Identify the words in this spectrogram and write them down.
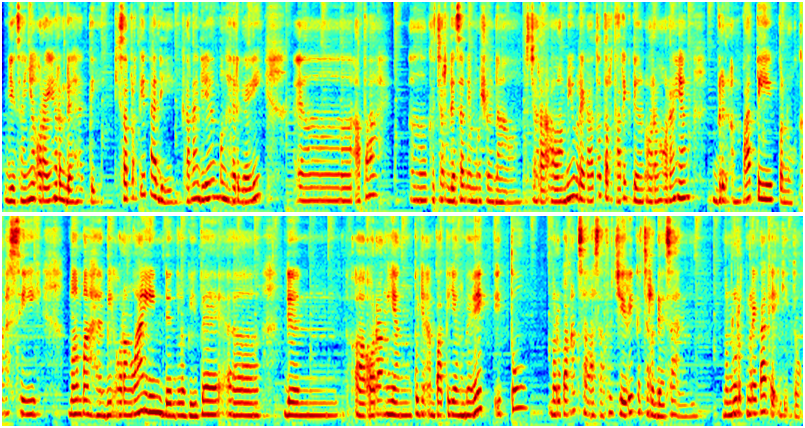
biasanya orangnya rendah hati. Seperti tadi karena dia menghargai uh, apa uh, kecerdasan emosional. Secara alami mereka tuh tertarik dengan orang-orang yang berempati penuh kasih memahami orang lain dan lebih baik uh, dan uh, orang yang punya empati yang baik itu merupakan salah satu ciri kecerdasan menurut mereka kayak gitu.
